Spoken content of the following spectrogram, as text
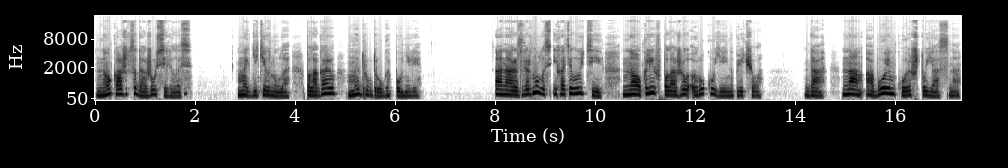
но, кажется, даже усилилось. Мэгги кивнула. Полагаю, мы друг друга поняли. Она развернулась и хотела уйти, но Клифф положил руку ей на плечо. «Да, нам обоим кое-что ясно».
